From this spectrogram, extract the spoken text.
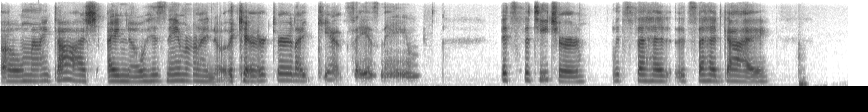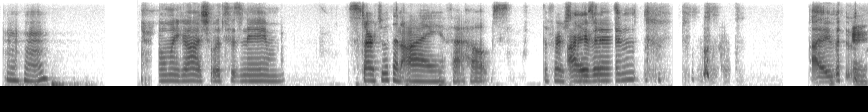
Oh my gosh, I know his name and I know the character and I can't say his name. It's the teacher. It's the head it's the head guy. Mm-hmm. Oh my gosh, what's his name? Starts with an I, if that helps. The first name starts- Ivan. Ivan. Okay.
